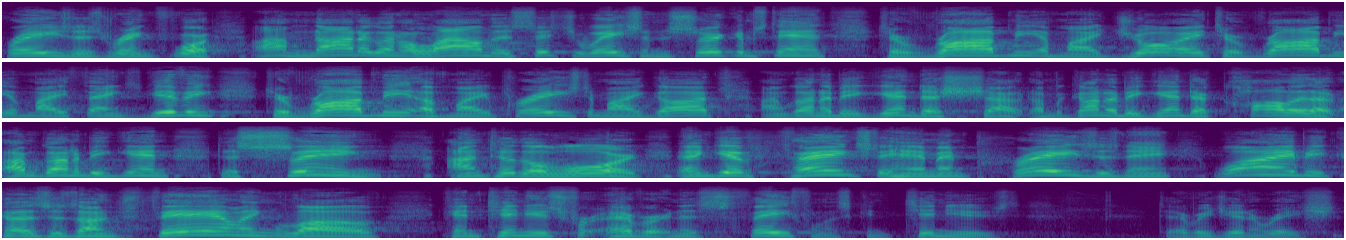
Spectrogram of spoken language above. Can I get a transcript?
praises ring forth. I'm not going to allow this situation and circumstance to rob me of my joy, to rob me of my thanksgiving, to rob me of my praise to my God. I'm going to begin to shout. I'm going to begin to call it out. I'm going to begin to sing unto the Lord and give thanks to Him and praise His name. Why? Because His unfailing love continues forever, and his faithfulness continues to every generation.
